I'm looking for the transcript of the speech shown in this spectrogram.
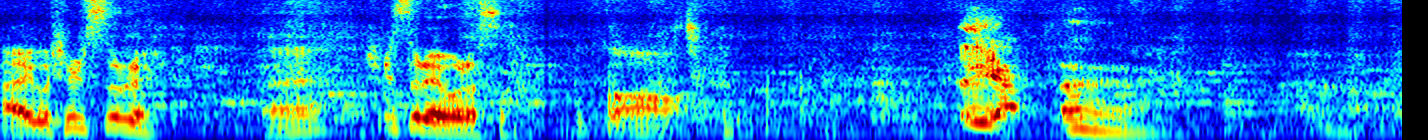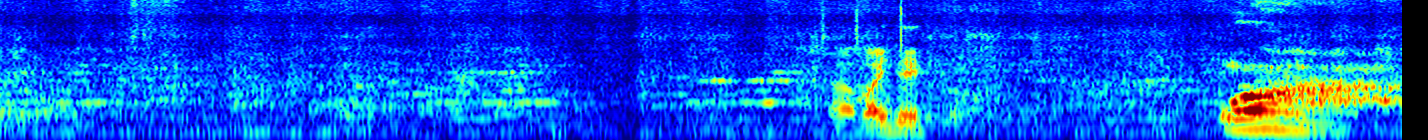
아이고, 실수를, 예? 실수를 해버렸어. 그니까. 자, 파이팅. 와.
